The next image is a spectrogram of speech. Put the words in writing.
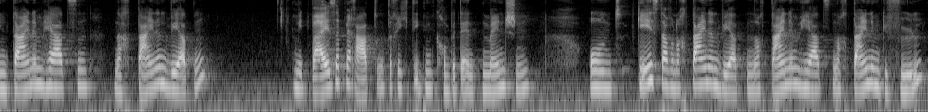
in deinem Herzen, nach deinen Werten, mit weiser Beratung der richtigen, kompetenten Menschen und gehst aber nach deinen Werten, nach deinem Herzen, nach deinem Gefühl.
